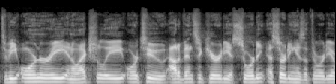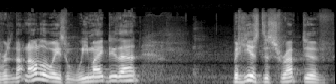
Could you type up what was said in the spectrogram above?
to be ornery intellectually, or to, out of insecurity, asserting, asserting his authority over not, not all the ways we might do that, but he is disruptive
